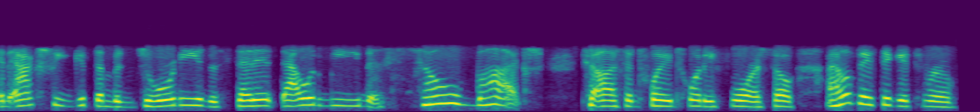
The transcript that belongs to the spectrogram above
and actually get the majority in the Senate, that would mean so much to us in 2024. So I hope they think it through.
